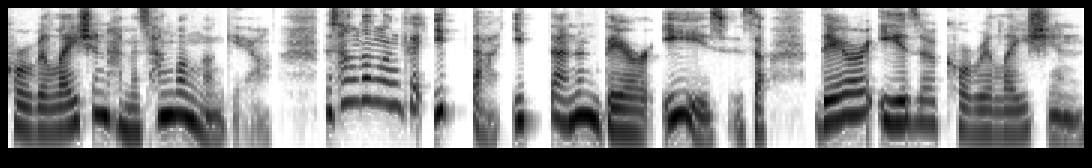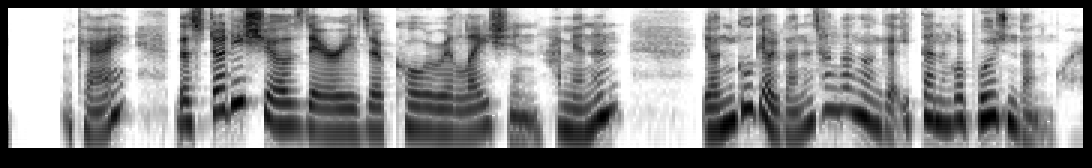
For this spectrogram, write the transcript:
correlation 하면 상관관계예요. 근데 상관관계가 있다. 있다는 there is. 그래서 there is a correlation. Okay? The study shows there is a correlation 하면은 연구 결과는 상관관계가 있다는 걸 보여준다는 거예요.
